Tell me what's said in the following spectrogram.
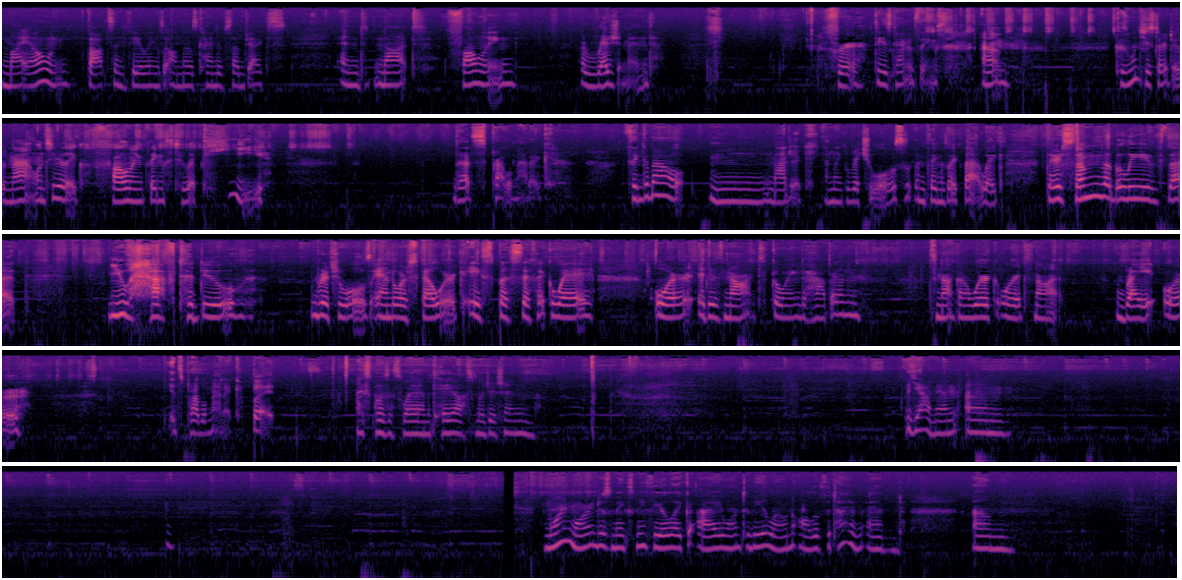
my own thoughts and feelings on those kind of subjects and not following a regimen for these kind of things. Because um, once you start doing that, once you're like following things to a T, that's problematic. Think about Mm, magic and like rituals and things like that. Like, there's some that believe that you have to do rituals and or spell work a specific way or it is not going to happen. It's not going to work or it's not right or it's problematic. But I suppose that's why I'm a chaos magician. Yeah, man. Um more and more it just makes me feel like I want to be alone all of the time and um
